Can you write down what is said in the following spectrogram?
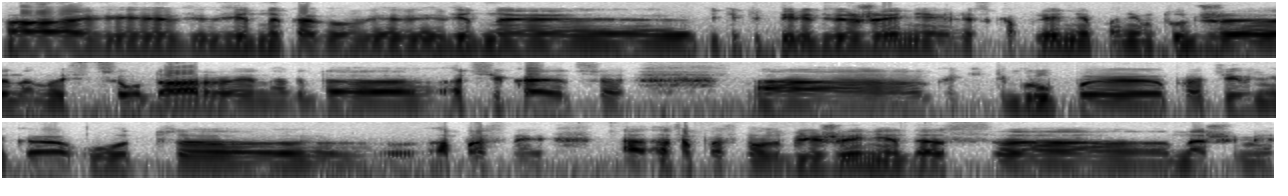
видно, как, видны какие-то передвижения или скопления, по ним тут же наносится удар, иногда отсекаются а, какие-то группы противника от э, опасной, а, от опасного сближения да, с э, нашими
